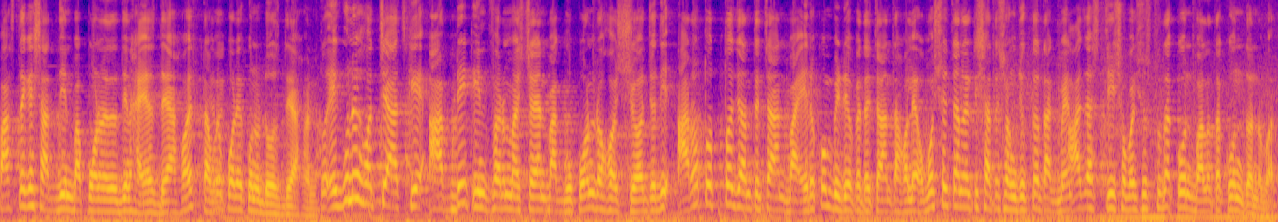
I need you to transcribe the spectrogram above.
পাঁচ থেকে সাত দিন বা পনেরো দিন হাইয়েস্ট দেওয়া হয় তারপরে পরে কোনো ডোজ দেওয়া হয় না। তো এগুলোই হচ্ছে আজকে আপডেট ইনফরমেশন বা গোপন রহস্য। যদি আরও তথ্য জানতে চান বা এরকম ভিডিও পেতে চান তাহলে অবশ্যই চ্যানেলটির সাথে সংযুক্ত থাকবেন। আজ আসছি। সবাই সুস্থ থাকুন ভালো থাকুন ধন্যবাদ।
